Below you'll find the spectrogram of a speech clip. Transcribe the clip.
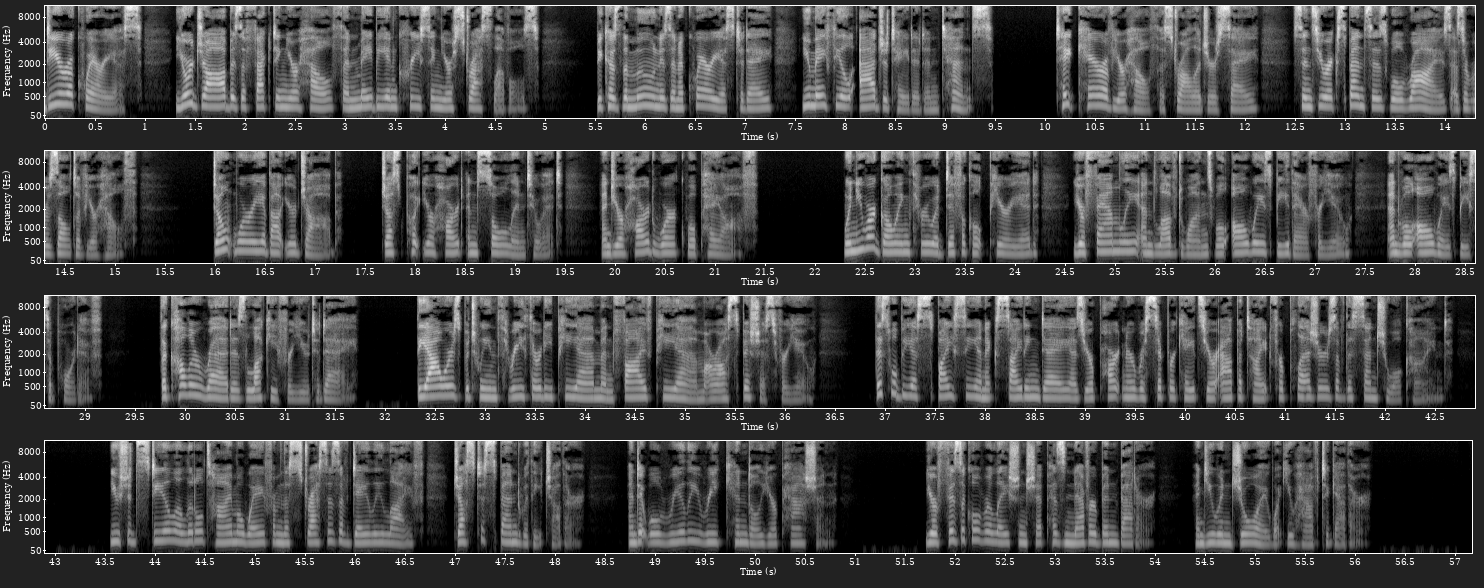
Dear Aquarius, your job is affecting your health and maybe increasing your stress levels. Because the moon is in Aquarius today, you may feel agitated and tense. Take care of your health, astrologers say, since your expenses will rise as a result of your health. Don't worry about your job. Just put your heart and soul into it, and your hard work will pay off. When you are going through a difficult period, your family and loved ones will always be there for you and will always be supportive. The color red is lucky for you today. The hours between 3:30 p.m. and 5 p.m. are auspicious for you. This will be a spicy and exciting day as your partner reciprocates your appetite for pleasures of the sensual kind. You should steal a little time away from the stresses of daily life just to spend with each other, and it will really rekindle your passion. Your physical relationship has never been better, and you enjoy what you have together.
